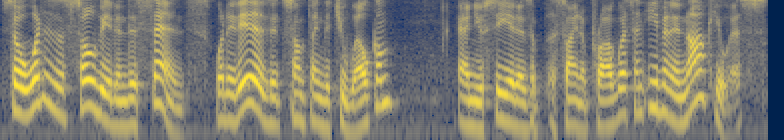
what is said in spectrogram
So, what is a Soviet in this sense? What it is, it's something that you welcome and you see it as a, a sign of progress and even innocuous,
